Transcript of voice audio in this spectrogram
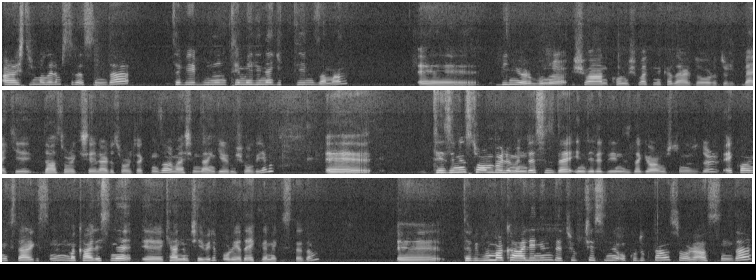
araştırmalarım sırasında tabii bunun temeline gittiğim zaman e, bilmiyorum bunu şu an konuşmak ne kadar doğrudur. Belki daha sonraki şeylerde soracaktınız ama ben şimdiden girmiş olayım. E, tezimin son bölümünde siz de incelediğinizde görmüşsünüzdür. Economics dergisinin makalesini e, kendim çevirip oraya da eklemek istedim. E, tabii bu makalenin de Türkçesini okuduktan sonra aslında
